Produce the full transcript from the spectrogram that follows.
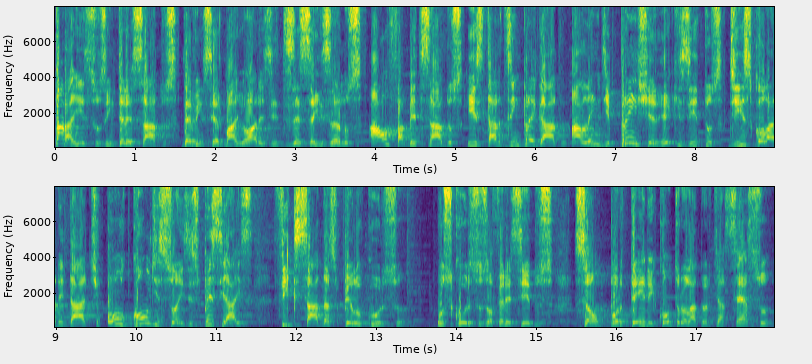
Para isso, os interessados devem ser maiores de 16 anos, alfabetizados e estar desempregado, além de preencher requisitos de escolaridade ou condições especiais fixadas pelo curso. Os cursos oferecidos são porteiro e controlador de acesso,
